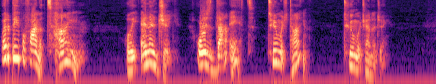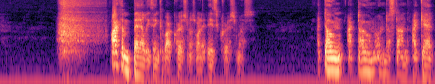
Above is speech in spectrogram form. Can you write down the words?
Where do people find the time? Or the energy? Or is that it? Too much time? Too much energy? I can barely think about Christmas when it is Christmas. I don't I don't understand. I get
